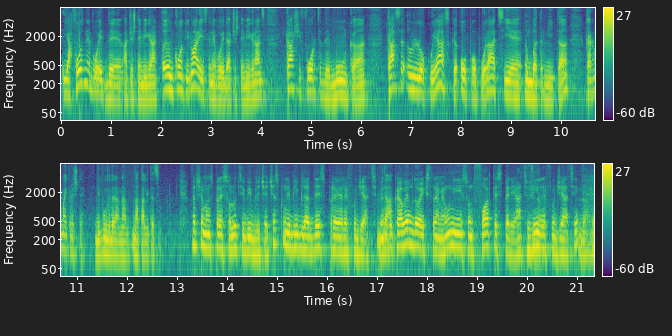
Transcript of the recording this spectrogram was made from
I-a fost nevoie de acești emigranți, în continuare este nevoie de acești emigranți ca și forță de muncă ca să înlocuiască o populație îmbătrânită care nu mai crește din punct de vedere al natalității. Mergem înspre soluții biblice. Ce spune Biblia despre refugiați? Pentru da. că avem două extreme. Unii sunt foarte speriați, vin da. refugiații, da, da,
